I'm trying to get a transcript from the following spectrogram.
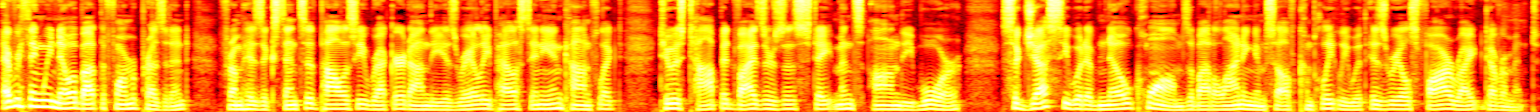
Everything we know about the former president, from his extensive policy record on the Israeli Palestinian conflict to his top advisors' statements on the war, suggests he would have no qualms about aligning himself completely with Israel's far right government.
